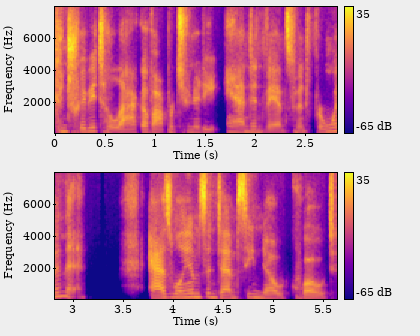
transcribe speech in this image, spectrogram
contribute to lack of opportunity and advancement for women. As Williams and Dempsey note, quote,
